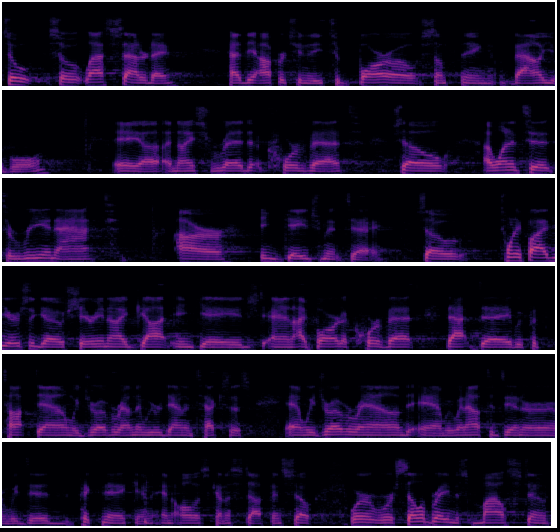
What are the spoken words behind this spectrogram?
So, so last Saturday, had the opportunity to borrow something valuable a, uh, a nice red Corvette. So I wanted to, to reenact our engagement day. So 25 years ago, Sherry and I got engaged and I borrowed a Corvette that day. We put the top down. We drove around. Then we were down in Texas and we drove around and we went out to dinner and we did picnic and, and all this kind of stuff. And so we're, we're celebrating this milestone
